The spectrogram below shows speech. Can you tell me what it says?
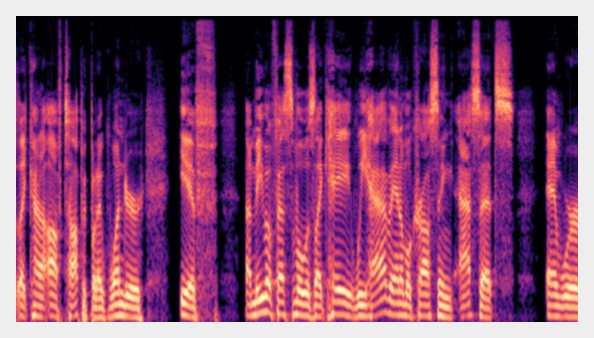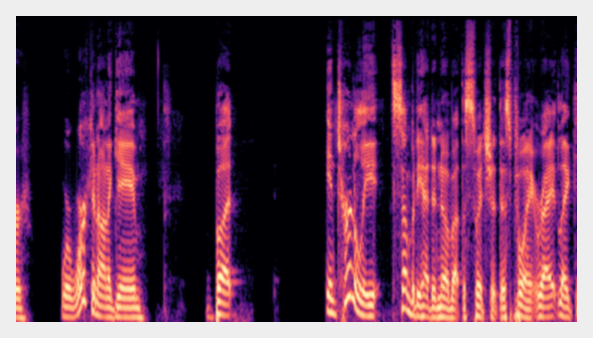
like kind of off topic, but I wonder if Amiibo Festival was like, "Hey, we have Animal Crossing assets, and we're we're working on a game, but internally somebody had to know about the switch at this point right like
